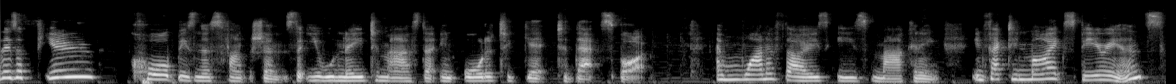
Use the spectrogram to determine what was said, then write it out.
there's a few core business functions that you will need to master in order to get to that spot. And one of those is marketing. In fact, in my experience,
